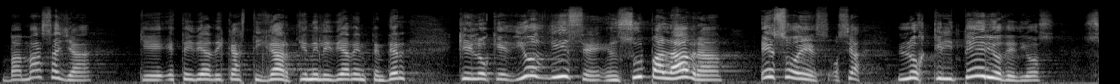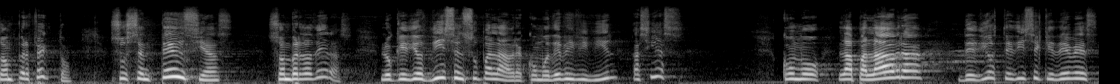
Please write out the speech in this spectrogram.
va más allá que esta idea de castigar. Tiene la idea de entender que lo que Dios dice en su palabra, eso es. O sea, los criterios de Dios son perfectos. Sus sentencias son verdaderas. Lo que Dios dice en su palabra, como debes vivir, así es. Como la palabra de Dios te dice que debes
